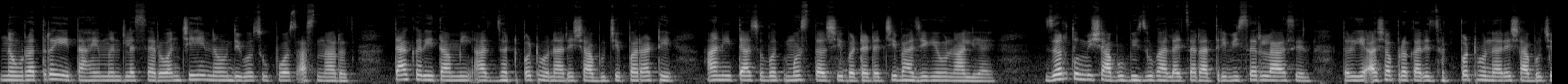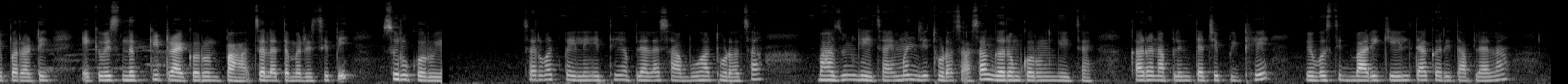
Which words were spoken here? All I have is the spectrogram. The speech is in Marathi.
नवरात्र येत आहे म्हटलं सर्वांचेही नऊ दिवस उपवास असणारच. त्याकरिता मी आज झटपट होणारे शाबूचे पराठे आणि त्यासोबत मस्त अशी बटाट्याची भाजी घेऊन आली आहे. जर तुम्ही शाबू भिजू घालायचा रात्री विसरला असेल तर हे अशा प्रकारे झटपट होणारे शाबूचे पराठे एक वेळेस नक्की ट्राय करून पहा. चला तर मग रेसिपी सुरू करूया. सर्वात पहिले इथे आपल्याला शाबू हा थोडासा भाजून घ्यायचा आहे. म्हणजे थोडासा असा गरम करून घ्यायचा आहे. कारण आपले त्याचे पीठ हे व्यवस्थित बारीक येईल त्याकरिता आपल्याला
